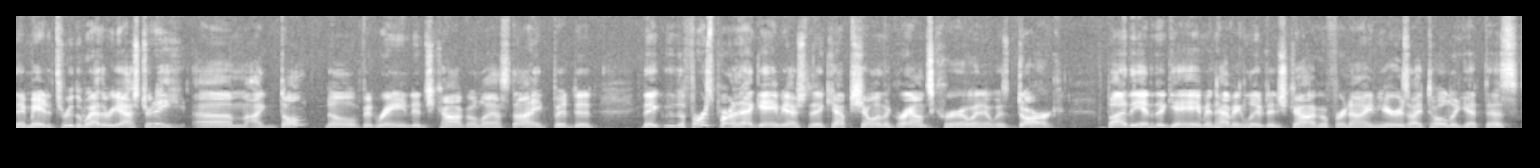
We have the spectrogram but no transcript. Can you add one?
They made it through the weather yesterday. Um, I don't know if it rained in Chicago last night, but it, they, the first part of that game yesterday kept showing the grounds crew, and it was dark. By the end of the game, and having lived in Chicago for nine years, I totally get this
